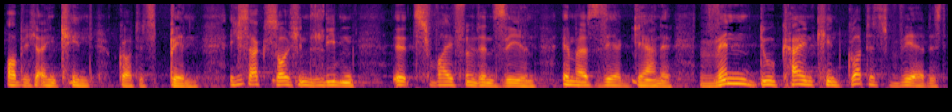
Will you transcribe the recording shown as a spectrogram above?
ob ich ein Kind Gottes bin. Ich sage solchen lieben äh, zweifelnden Seelen immer sehr gerne, wenn du kein Kind Gottes werdest,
